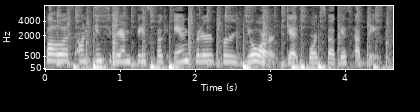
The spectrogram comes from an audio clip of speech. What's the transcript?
Follow us on Instagram, Facebook, and Twitter for your Get Sports Focus updates.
